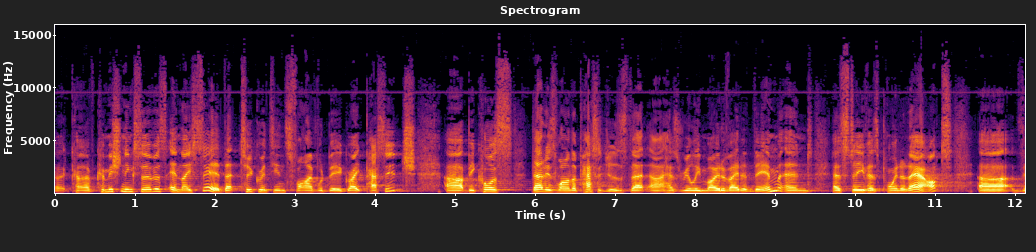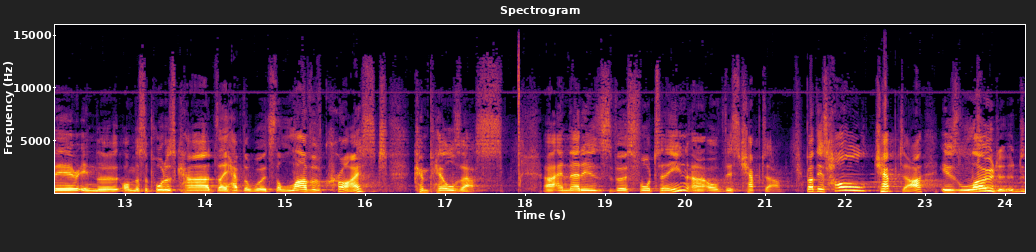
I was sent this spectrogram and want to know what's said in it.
uh, kind of commissioning service, and they said that 2 Corinthians 5 would be a great passage uh, because that is one of the passages that uh, has really motivated them. And as Steve has pointed out, uh, there in the, on the supporters card, they have the words, the love of Christ compels us. Uh, and that is verse 14 uh, of this chapter. But this whole chapter is loaded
